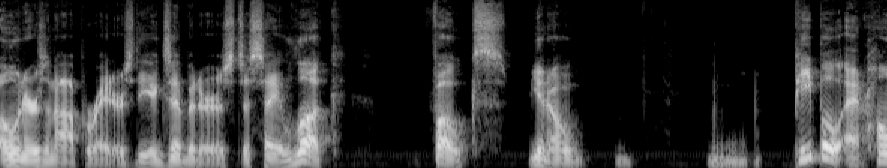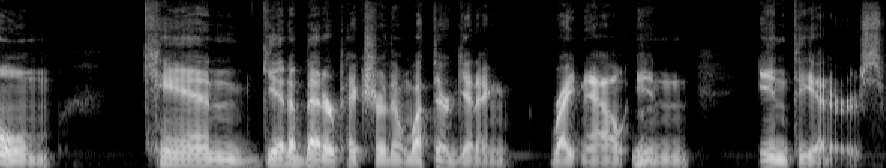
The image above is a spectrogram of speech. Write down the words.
owners and operators, the exhibitors, to say, look, folks, you know, people at home can get a better picture than what they're getting right now mm-hmm. in in theaters.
